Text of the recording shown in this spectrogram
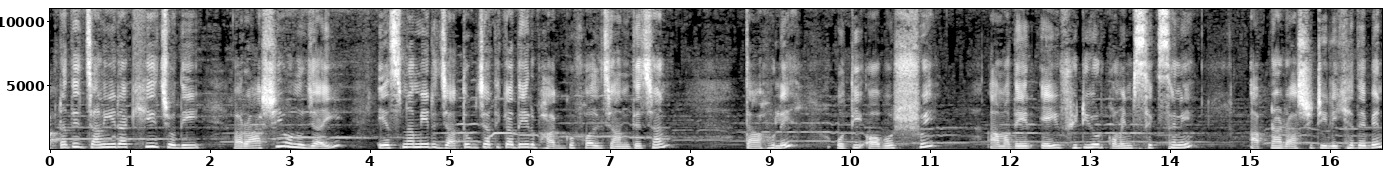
আপনাদের জানিয়ে রাখি, যদি রাশি অনুযায়ী এস নামের জাতক জাতিকাদের ভাগ্যফল জানতে চান, তাহলে অতি অবশ্যই আমাদের এই ভিডিওর কমেন্ট সেকশনে আপনার রাশিটি লিখে দেবেন।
